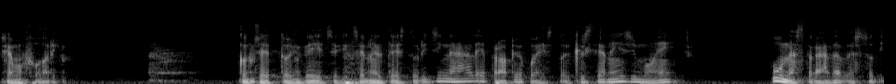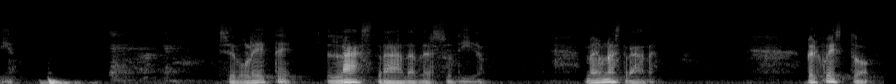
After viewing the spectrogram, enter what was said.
Siamo fuori. Il concetto invece che c'è nel testo originale è proprio questo. Il cristianesimo è una strada verso Dio. Se volete, la strada verso Dio. Ma è una strada. Per questo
